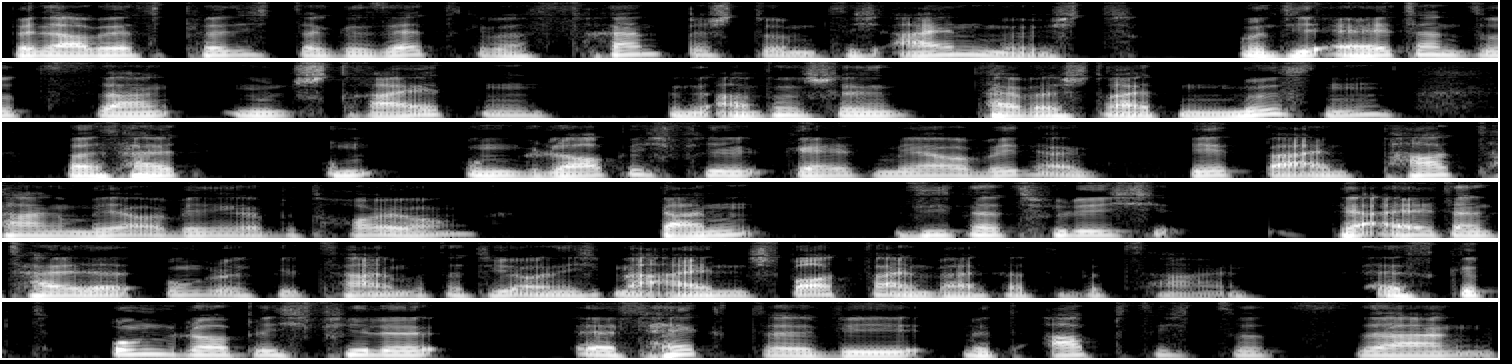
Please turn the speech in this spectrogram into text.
Wenn aber jetzt plötzlich der Gesetzgeber fremdbestimmt sich einmischt und die Eltern sozusagen nun streiten, in Anführungsstrichen teilweise streiten müssen, weil es halt um unglaublich viel Geld mehr oder weniger geht, bei ein paar Tagen mehr oder weniger Betreuung, dann sieht natürlich der Elternteil, der unglaublich viel zahlen muss, natürlich auch nicht mehr einen Sportverein weiter zu bezahlen. Es gibt unglaublich viele Effekte, wie mit Absicht sozusagen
